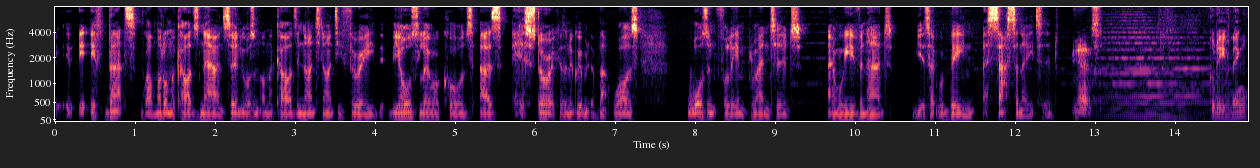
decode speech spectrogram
if that's, well, not on the cards now and certainly wasn't on the cards in 1993, the Oslo Accords, as historic as an agreement of that was, wasn't fully implemented. And we even had Yitzhak Rabin assassinated. Yes. Good evening.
